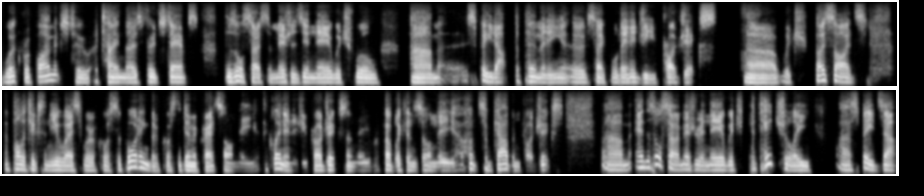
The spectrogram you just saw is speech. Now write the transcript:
work requirements to attain those food stamps. There's also some measures in there which will um, speed up the permitting of so-called energy projects, uh, which both sides of politics in the US were, of course, supporting, but of course the Democrats on the, the clean energy projects and the Republicans on the on some carbon projects. Um, and there's also a measure in there which potentially uh, speeds up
